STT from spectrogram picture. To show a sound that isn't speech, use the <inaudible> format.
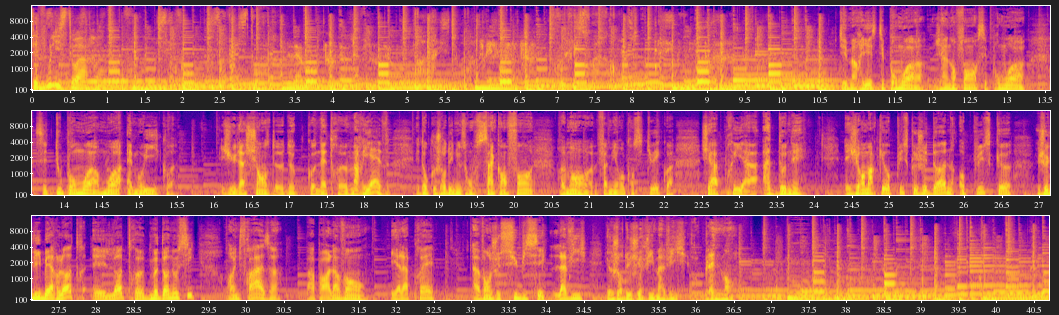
C'est vous l'histoire. J'étais marié, c'était pour moi. J'ai un enfant, c'est pour moi. C'est tout pour moi. Moi, MOI, quoi. J'ai eu la chance de, connaître Marie-Ève. Et donc aujourd'hui, nous avons cinq enfants, vraiment euh, famille reconstituée, quoi. J'ai appris à donner. Et j'ai remarqué au plus que je donne, au plus que je libère l'autre et l'autre me donne aussi. En une phrase, par rapport à l'avant et à l'après, avant je subissais la vie et aujourd'hui je vis ma vie pleinement.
